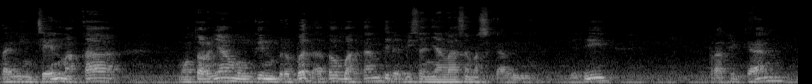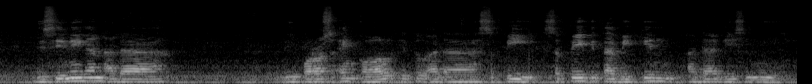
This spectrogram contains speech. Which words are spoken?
timing chain maka motornya mungkin berbet atau bahkan tidak bisa nyala sama sekali. Jadi perhatikan di sini kan ada di poros engkol itu ada sepi. Sepi kita bikin ada di sini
